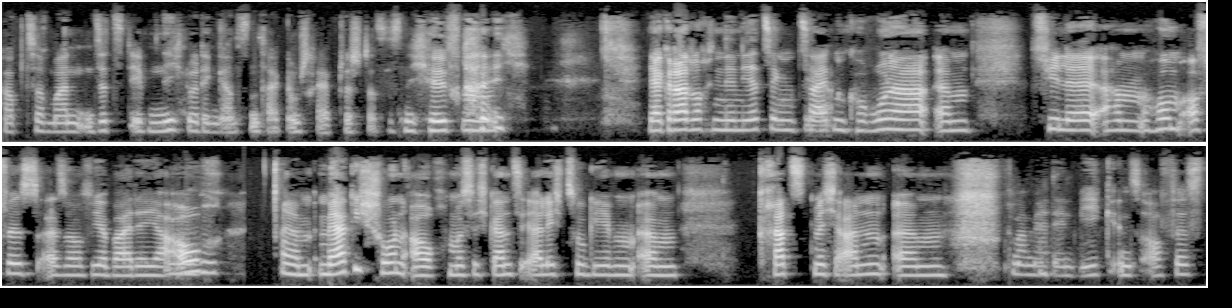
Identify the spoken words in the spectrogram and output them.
Hauptsache, man sitzt eben nicht nur den ganzen Tag am Schreibtisch. Das ist nicht hilfreich. Ja, gerade auch in den jetzigen Zeiten ja. Corona, ähm, viele haben Homeoffice, also wir beide ja mhm. auch. Ähm, merke ich schon auch, muss ich ganz ehrlich zugeben, ähm, kratzt mich an. Ähm. Immer mehr den Weg ins Office,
